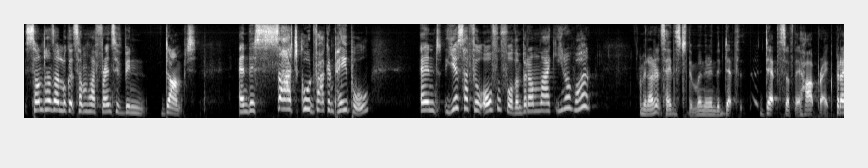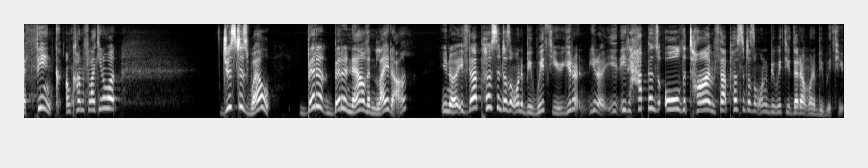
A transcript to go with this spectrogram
sometimes I look at some of my friends who've been dumped and they're such good fucking people and yes, I feel awful for them, but I'm like, you know what? I mean, I don't say this to them when they're in the depth, depths of their heartbreak, but I think I'm kind of like, you know what? Just as well. Better, better now than later. You know, if that person doesn't want to be with you, you don't, you know, it, it happens all the time. If that person doesn't want to be with you, they don't want to be with you.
